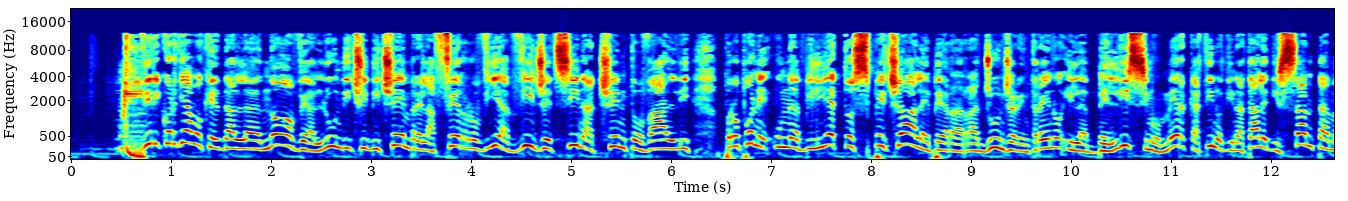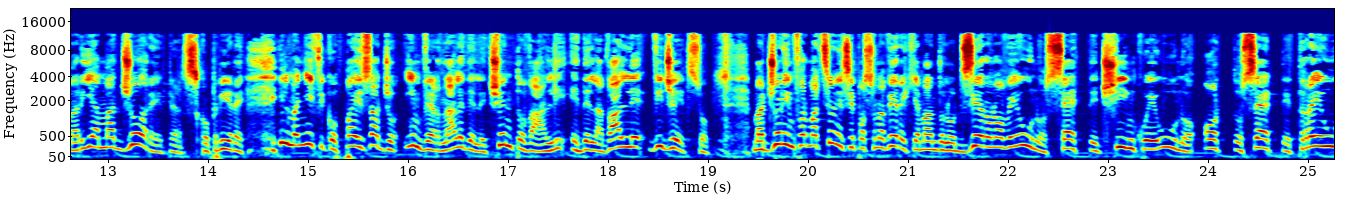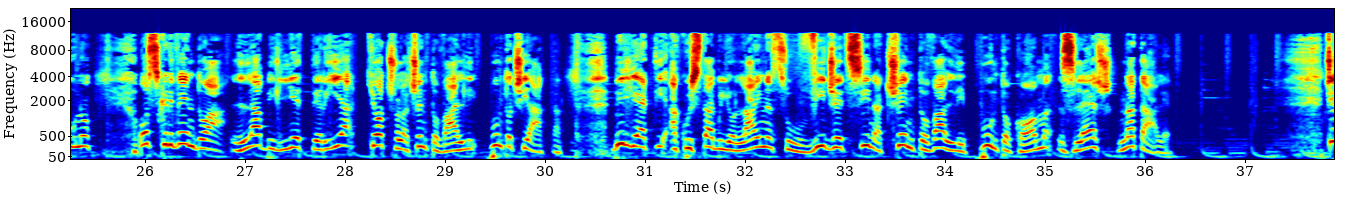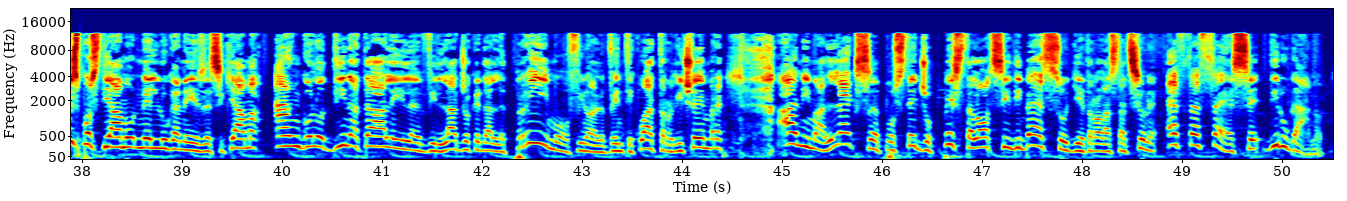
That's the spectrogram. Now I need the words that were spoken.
Vi ricordiamo che dal 9 all'11 dicembre la ferrovia Vigezzina Centovalli propone un biglietto speciale per raggiungere in treno il bellissimo mercatino di Natale di Santa Maria Maggiore per scoprire il magnifico paesaggio invernale delle Centovalli e della Valle Vigezzo. Maggiori informazioni si possono avere chiamandolo 091 751 8731 o scrivendo a labiglietteria chiocciolacentovalli.ch. Biglietti acquistabili online su vigezzinacentovalli.com slash Natale. Ci spostiamo nel Luganese, si chiama Angolo di Natale, il villaggio che dal 1 fino al 24 dicembre anima l'ex posteggio Pestalozzi di Besso dietro alla stazione FFS di Lugano.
